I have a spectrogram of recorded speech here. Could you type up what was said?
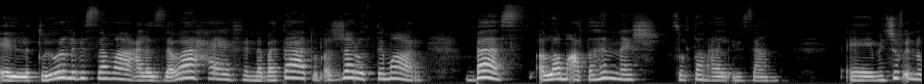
الطيور اللي بالسماء على الزواحف النباتات والأشجار والثمار. بس الله ما أعطاهنش سلطان على الإنسان. بنشوف إنه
